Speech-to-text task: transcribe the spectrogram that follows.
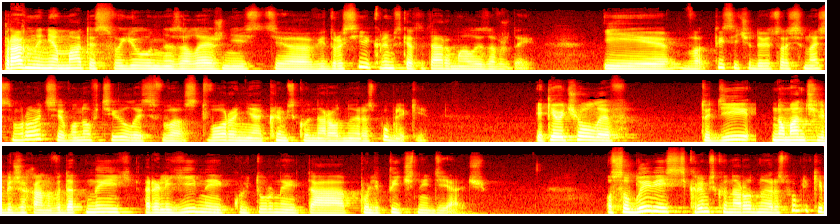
Прагнення мати свою незалежність е, від Росії кримські татари мали завжди. І в 1917 році воно втілилось в створення Кримської Народної Республіки, яке очолив тоді Номан Челебіджахан, видатний релігійний, культурний та політичний діяч. Особливість Кримської Народної Республіки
